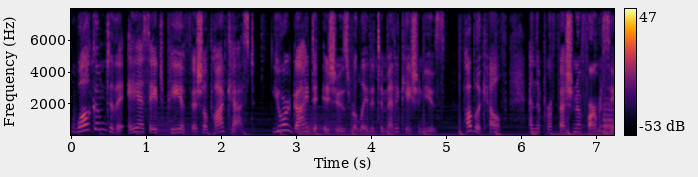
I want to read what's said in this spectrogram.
Welcome to the ASHP Official Podcast, your guide to issues related to medication use, public health, and the profession of pharmacy.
